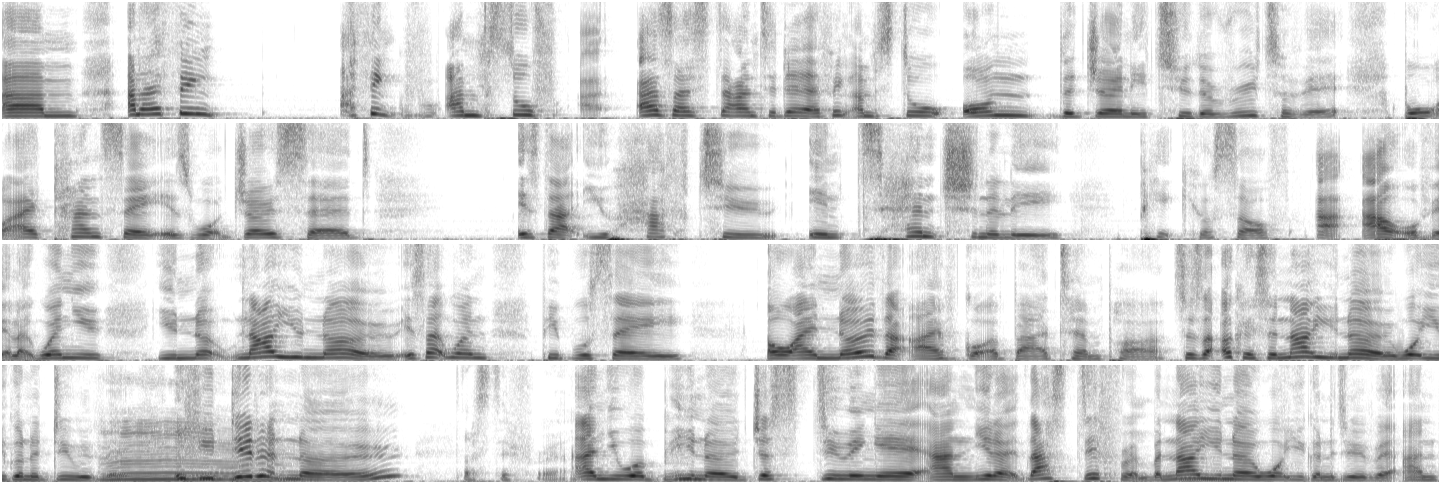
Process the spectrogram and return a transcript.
Um, and I think, I think I'm still, as I stand today, I think I'm still on the journey to the root of it. But what I can say is what Joe said is that you have to intentionally pick yourself out of it. Like when you, you know, now you know, it's like when people say, oh, I know that I've got a bad temper. So it's like, okay, so now you know what you're going to do with it. If you didn't mm. know, That's different. and you were you mm. know just doing it and you know that's different but now you mm. know what you're going to do with it and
